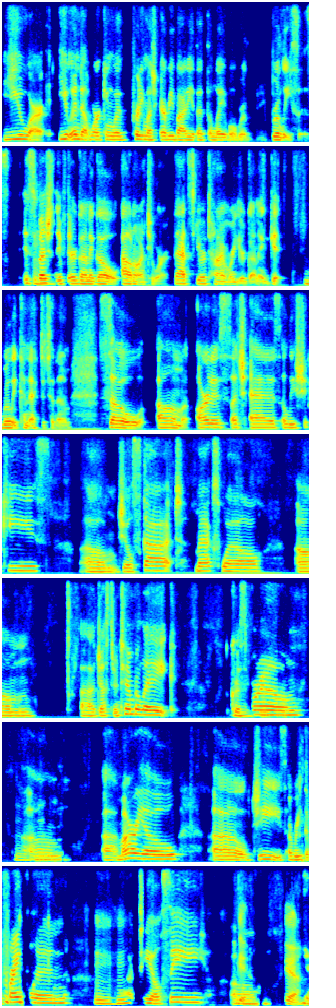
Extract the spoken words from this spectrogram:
you are you end up working with pretty much everybody that the label re- releases, mm-hmm. especially if they're gonna go out on tour. That's your time where you're gonna get really connected to them. So, um, artists such as Alicia Keys um, Jill Scott, Maxwell, um, uh, Justin Timberlake, Chris mm-hmm. Brown, mm-hmm. Um, uh, Mario, oh geez, Aretha Franklin, mm-hmm. uh, TLC. yeah. Um, yeah. Yeah.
